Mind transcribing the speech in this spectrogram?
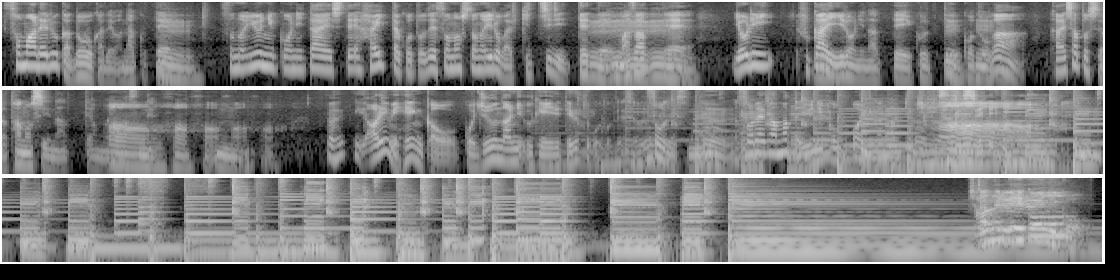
染まれるかどうかではなくて、うん。そのユニコに対して入ったことでその人の色がきっちり出てうんうんうんうん。混ざってより深い色になっていくっていうことが会社としては楽しいなって思いあますね。あはあはあはあある意味変化をこう柔軟に受け入れてるってことですよね。そうですね、うん。それがまたユニコっぽいんかなっていう気もするし。あチャンネルユニコ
